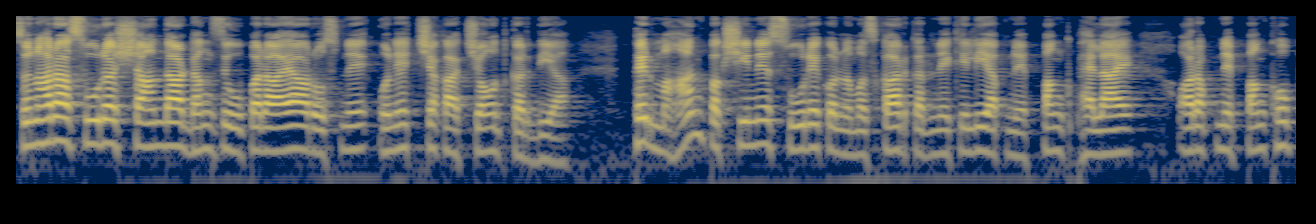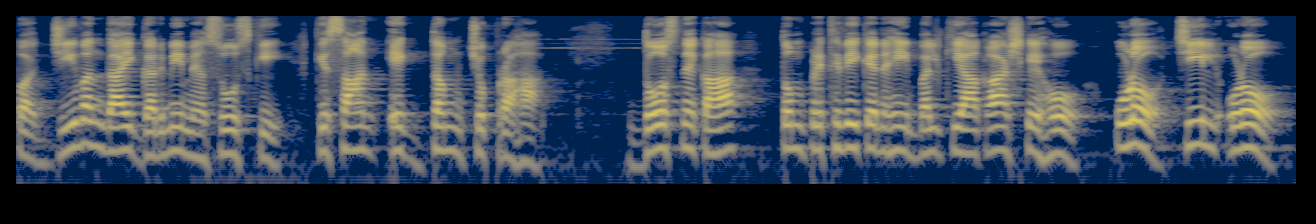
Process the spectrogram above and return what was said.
सुनहरा सूरज शानदार ढंग से ऊपर आया और उसने उन्हें चकाचौंध कर दिया। फिर महान पक्षी ने सूर्य को नमस्कार करने के लिए अपने पंख फैलाए और अपने पंखों पर जीवनदायी गर्मी महसूस की। किसान एकदम चुप रहा। दोस्त ने कहा, तुम पृथ्वी के नहीं, बल्कि आकाश के हो उड़ो, चील उड़ो।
